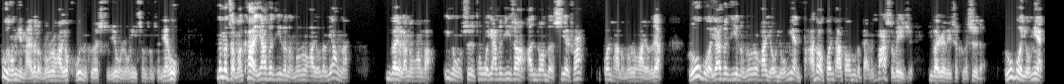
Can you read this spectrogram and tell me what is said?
不同品牌的冷冻润滑油混合使用容易生成沉淀物。那么怎么看压缩机的冷冻润滑油的量呢？一般有两种方法，一种是通过压缩机上安装的试验窗观察冷冻润滑油的量。如果压缩机冷冻润滑油油面达到观察高度的百分之八十位置，一般认为是合适的。如果油面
